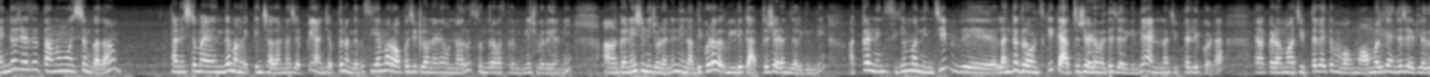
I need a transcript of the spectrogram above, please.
ఎంజాయ్ చేసేది తను ఇష్టం కదా. తను ఇష్టమైందే మనం ఎక్కించాలన్న చెప్పి అని చెప్తున్నాను కదా. సీఎంఆర్ ఆపోజిట్లోనే ఉన్నారు సుందరవస్త్ర విఘ్నేశ్వరి అని. గణేష్ని చూడండి నేను అది కూడా వీడియో క్యాప్చర్ చేయడం జరిగింది. అక్కడి నుంచి సిఎంఆర్ నుంచి లంక గ్రౌండ్స్కి క్యాప్చర్ చేయడం అయితే జరిగింది. అండ్ నా చిట్టల్లికి కూడా. అక్కడ మా చిట్టలు అయితే మా- మామూలుగా ఎంజాయ్ చేయట్లేదు.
